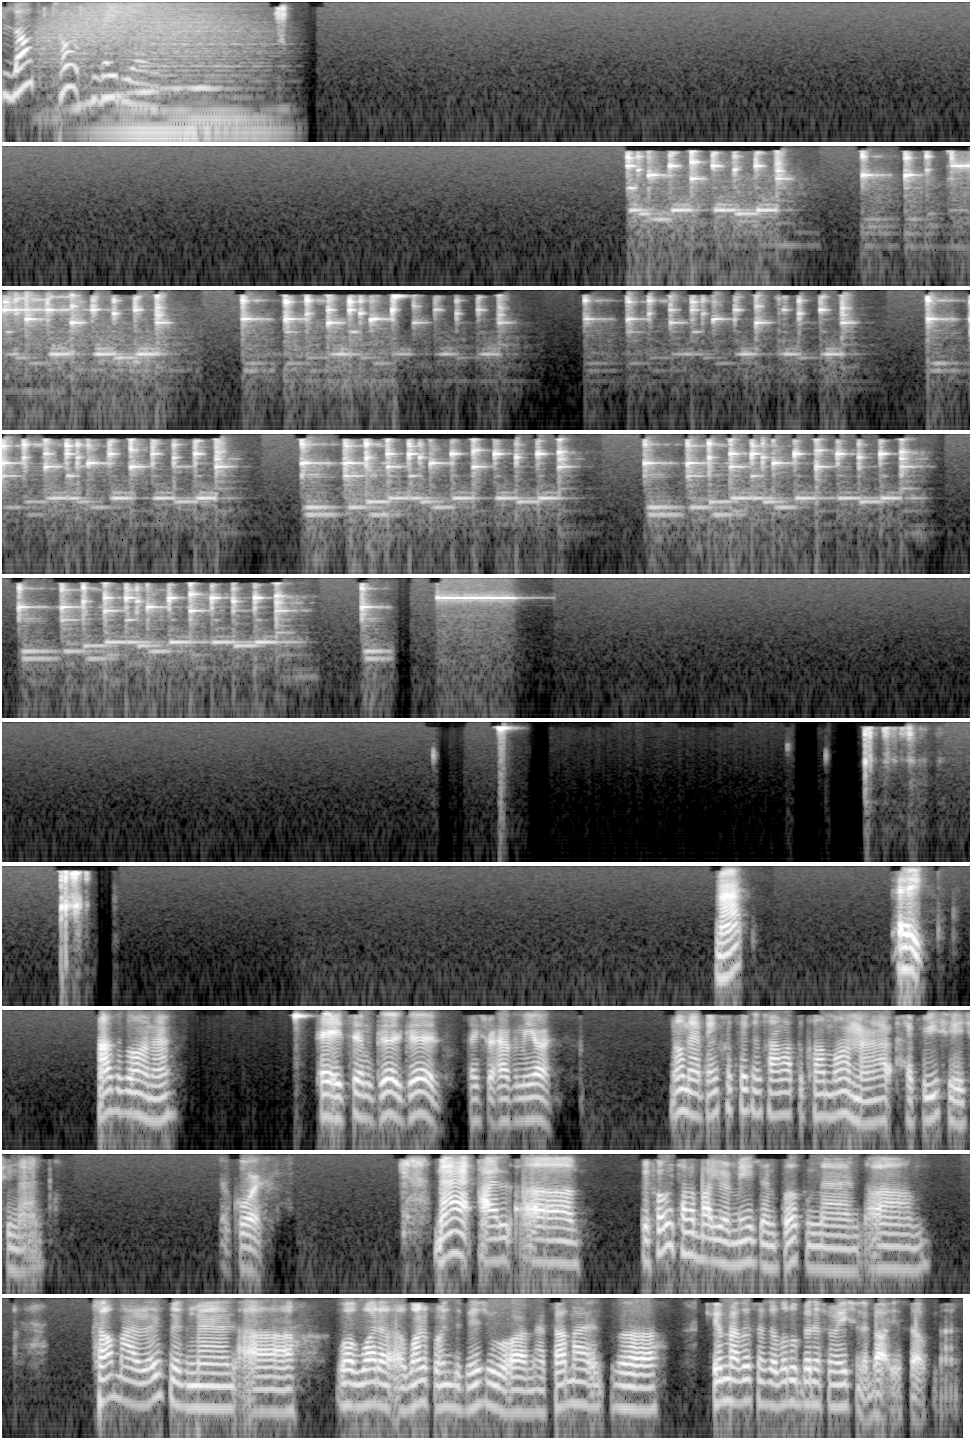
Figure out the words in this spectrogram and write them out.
Blog Talk Radio. Matt, Hey, how's it going, man? hey, Tim. Good, good. Thanks for having me on. No, man, thanks for taking time out to come on, man. I, appreciate you, man. Of course. Matt, I uh, before we talk about your amazing book, man, um, tell my listeners, man, uh, well, what a, a wonderful individual you are, man. Tell my uh, give my listeners a little bit of information about yourself, man.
